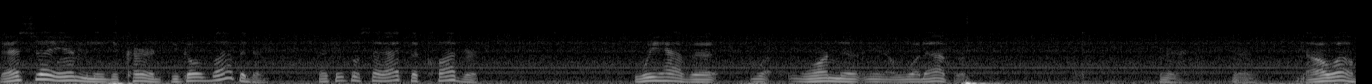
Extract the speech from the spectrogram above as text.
That's the enemy, the Kurds. You go Lebanon. And people say that's a clever. We have a one, uh, you know, whatever. Oh well.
